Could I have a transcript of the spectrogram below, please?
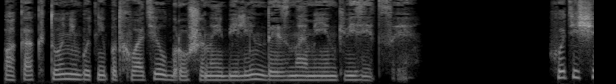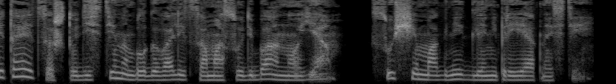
пока кто-нибудь не подхватил брошенные Белинды и знамя Инквизиции. Хоть и считается, что Дестина благоволит сама судьба, но я — сущий магнит для неприятностей.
